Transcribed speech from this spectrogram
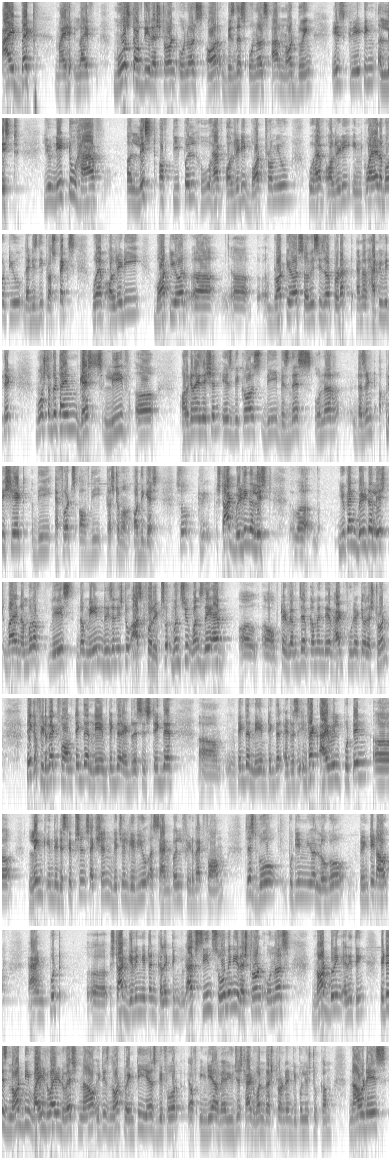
I bet my life most of the restaurant owners or business owners are not doing is creating a list. You need to have a list of people who have already bought from you, who have already inquired about you, that is the prospects, who have already bought your uh, uh, brought your services or product and are happy with it. Most of the time guests leave a organization is because the business owner doesn't appreciate the efforts of the customer or the guest. So start building a list. Uh, you can build a list by a number of ways. The main reason is to ask for it. So once you once they have uh, opted, once they have come and they have had food at your restaurant, take a feedback form, take their name, take their addresses, take their um, take their name, take their addresses. In fact, I will put in a link in the description section which will give you a sample feedback form. Just go put in your logo, print it out and put uh, start giving it and collecting. I've seen so many restaurant owners not doing anything. It is not the wild wild west now. It is not 20 years before of India where you just had one restaurant and people used to come. Nowadays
